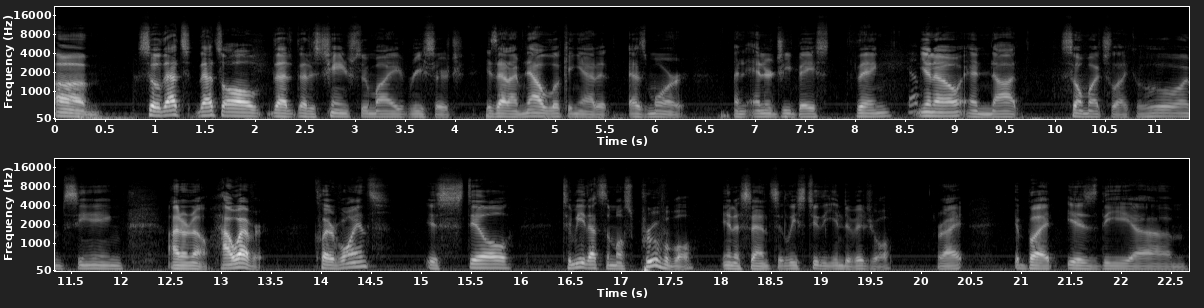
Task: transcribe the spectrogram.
um, so that's that's all that that has changed through my research is that I'm now looking at it as more an energy based thing, Yep. you know, and not so much like oh I'm seeing, I don't know. However, clairvoyance is still, to me, that's the most provable in a sense, at least to the individual, right? But is the um,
